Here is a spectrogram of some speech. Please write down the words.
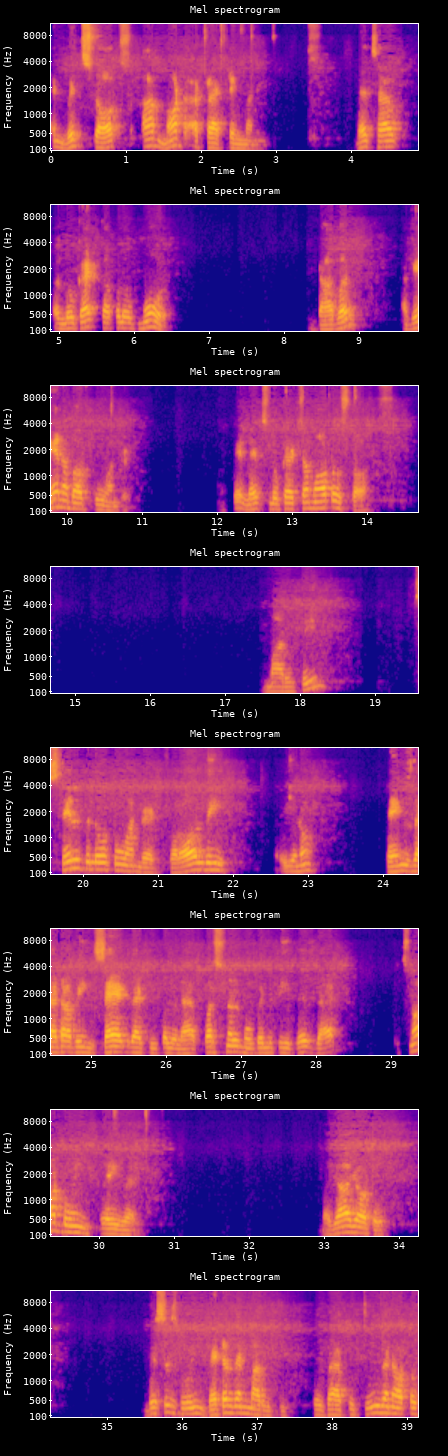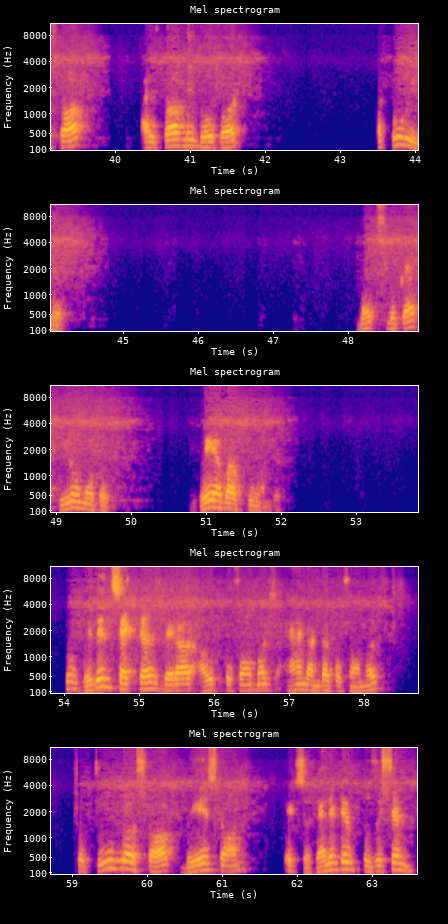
and which stocks are not attracting money. Let's have a look at couple of more. Dabur, again above 200. Okay, let's look at some auto stocks. Maruti, still below 200 for all the, you know, things that are being said that people will have personal mobility, this, that. It's not doing very well. Bajaj Auto, this is doing better than Maruti. So if I have to choose an auto stock, I'll probably go for a two-wheeler. Let's look at Hero Motors, way above 200. So within sectors, there are outperformers and underperformers. So choose your stock based on its relative position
